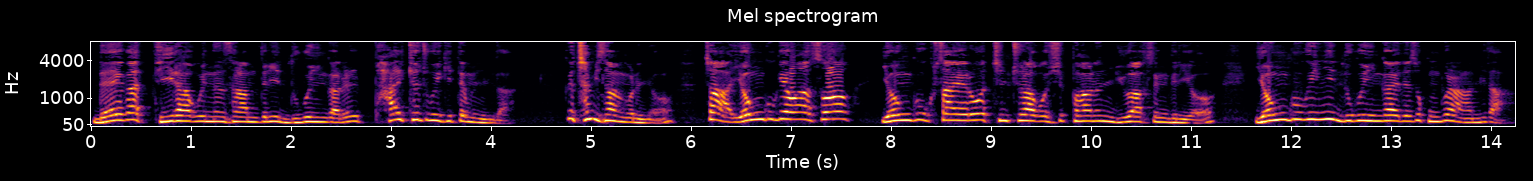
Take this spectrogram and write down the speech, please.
내가 딜하고 있는 사람들이 누구인가를 밝혀주고 있기 때문입니다. 그 참 이상한 거는요. 자, 영국에 와서 영국 사회로 진출하고 싶어 하는 유학생들이요. 영국인이 누구인가에 대해서 공부를 안 합니다.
